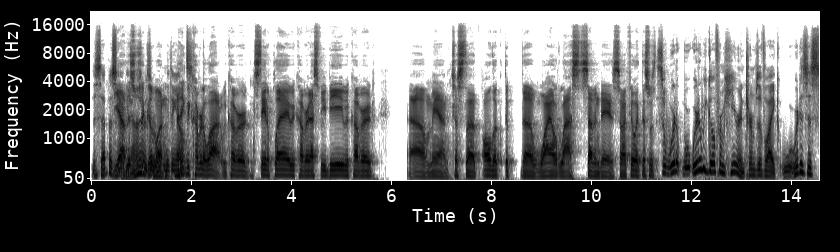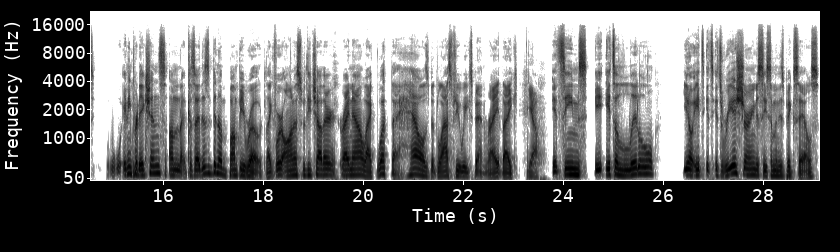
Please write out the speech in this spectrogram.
this episode. Yeah, this yeah? was a good one. Anything I think we covered a lot. We covered state of play. We covered SVB. We covered. Oh man, just the all the, the the wild last seven days. So I feel like this was. So where do, where do we go from here in terms of like where does this? Any predictions on? Because uh, this has been a bumpy road. Like if we're honest with each other right now, like what the hell has been the last few weeks been? Right? Like yeah, it seems it, it's a little, you know, it's it's it's reassuring to see some of these big sales,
